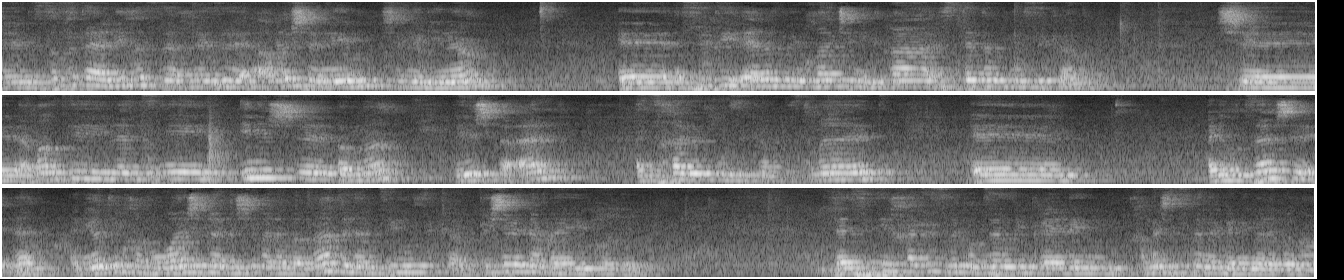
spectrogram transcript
ובסוף התהליך הזה, אחרי איזה ארבע שנים של נגינה, עשיתי ערב מיוחד שנקרא סטנדאפ מוזיקה. שאמרתי לעצמי, אם יש במה ויש קהל, אז צריכה להיות מוזיקה. זאת אומרת, אני רוצה ש... להיות עם חבורה של אנשים על הבמה ולהמציא מוזיקה, בלי שנדע מה יהיה קודם. ועשיתי 11 קונצרטים כאלה עם 15 נגנים על הבמה.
